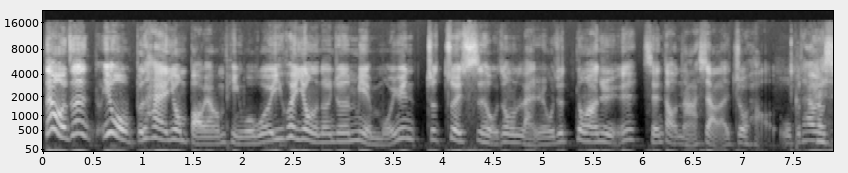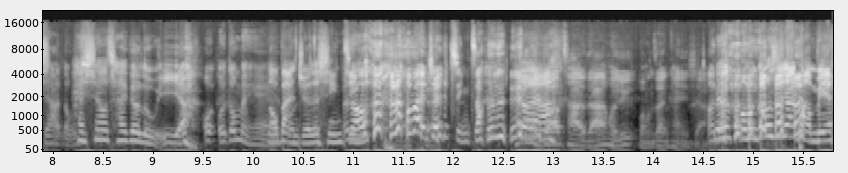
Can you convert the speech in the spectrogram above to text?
但我真的，因为我不太用保养品，我唯一会用的东西就是面膜，因为就最适合我这种懒人，我就弄上去，哎，时间到拿下来就好了。我不太会其他东西，还是要拆个乳液啊？我我都没。老板觉得心惊，老板觉得紧张。对啊，不要擦，等下回去网站看一下。我们公司在旁边，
